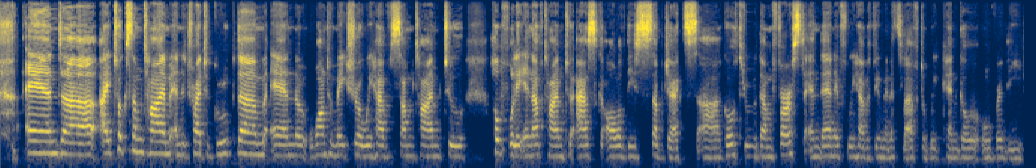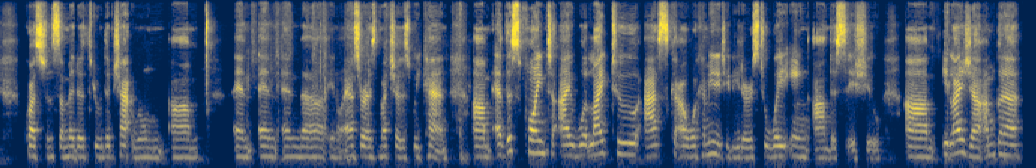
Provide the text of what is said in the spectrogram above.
and uh, I took some time and tried to group them and want to make sure we have some time to, hopefully enough time to ask all of these subjects, uh, go through them first, and then if we have a few minutes left, we can go over the questions submitted through the chat room. Um, and and and uh, you know answer as much as we can. Um, at this point, I would like to ask our community leaders to weigh in on this issue. Um, Elijah, I'm gonna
